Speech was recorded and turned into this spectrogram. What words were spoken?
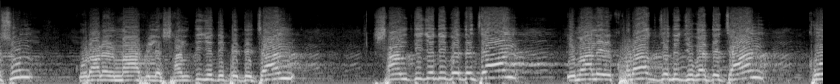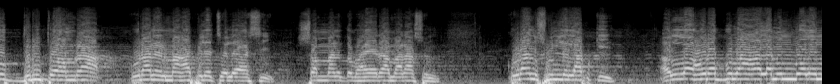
আসুন, কোরআনের মাহফিলে শান্তি যদি পেতে চান, শান্তি যদি পেতে চান ইমানের খোরাক যদি যোগাতে চান খুব দ্রুত আমরা কোরআনের মাহফিলে চলে আসি সম্মানিত ভাইয়েরা আমার আসুন কোরআন শুনলে লাভ কি আল্লাহ রাব্বুল আলামিন বলেন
